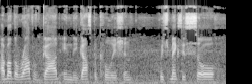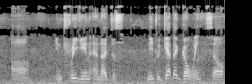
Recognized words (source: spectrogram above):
about the wrath of God in the Gospel Coalition, which makes it so uh, intriguing, and I just need to get that going. So,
